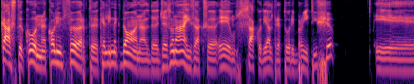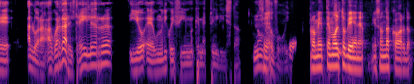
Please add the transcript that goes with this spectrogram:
cast con Colin Firth, Kelly MacDonald, Jason Isaacs e un sacco di altri attori british. E allora, a guardare il trailer, io è uno di quei film che metto in lista. Non sì, so voi. Promette molto bene, io sono d'accordo.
